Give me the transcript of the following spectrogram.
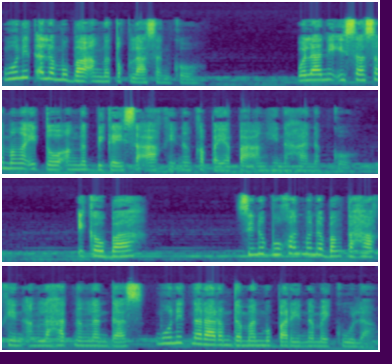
Ngunit alam mo ba ang natuklasan ko? Wala ni isa sa mga ito ang nagbigay sa akin ng kapayapaang hinahanap ko. Ikaw ba? Sinubukan mo na bang tahakin ang lahat ng landas, ngunit nararamdaman mo pa rin na may kulang?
